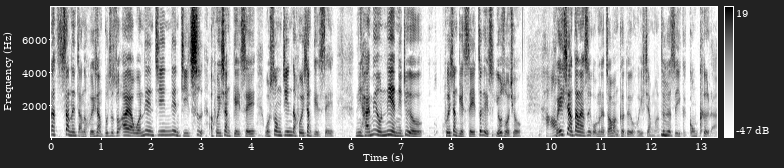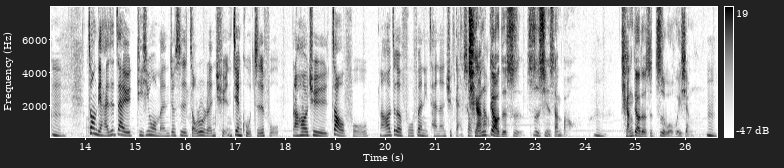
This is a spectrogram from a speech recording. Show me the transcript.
那上人讲的回向不是说，哎呀，我念经念几次啊，回向给谁？我诵经的回向给谁？你还没有念，你就有回向给谁？这个也是有所求。好，回向当然是我们的早晚课都有回向嘛，这个是一个功课了。嗯，重点还是在于提醒我们，就是走入人群，见苦知福，然后去造福，然后这个福分你才能去感受。强调的是自信三宝，嗯，强调的是自我回向，嗯，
